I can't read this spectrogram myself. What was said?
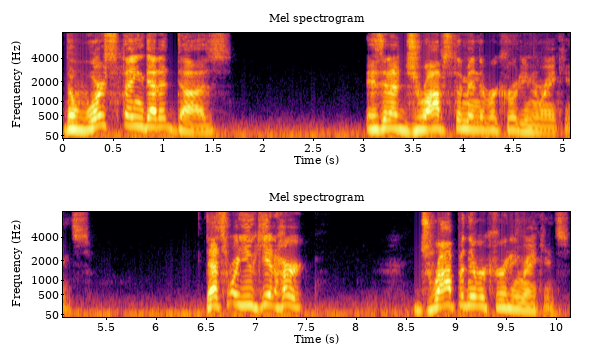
The worst thing that it does is that it drops them in the recruiting rankings. That's where you get hurt. Drop in the recruiting rankings.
